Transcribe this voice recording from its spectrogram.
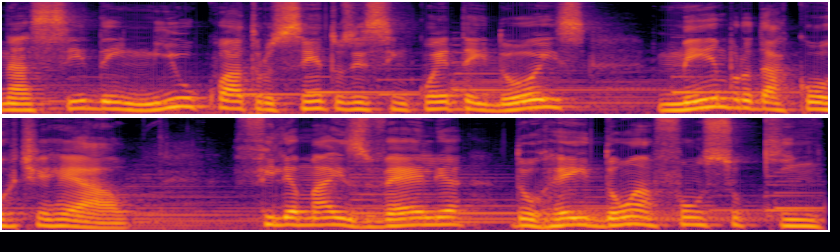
nascida em 1452, membro da corte real, filha mais velha do rei Dom Afonso V.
